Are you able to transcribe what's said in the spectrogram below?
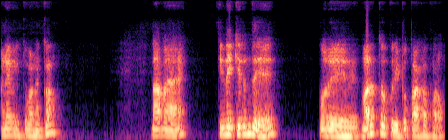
அனைவருக்கு வணக்கம். நாம இன்னைக்கு இருந்து ஒரு மருத்துவ குறிப்பு பார்க்க போறோம்.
